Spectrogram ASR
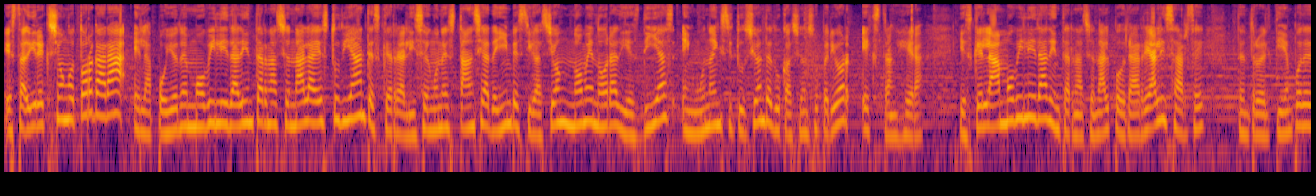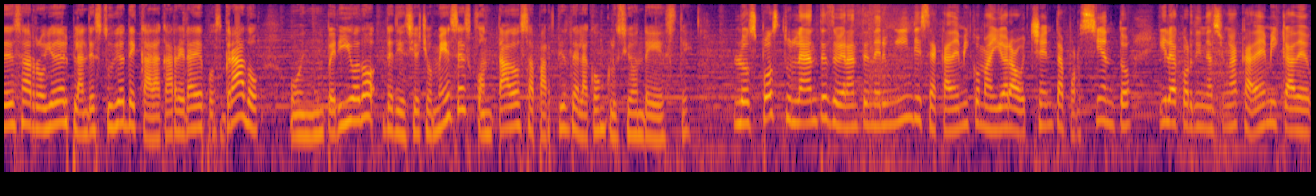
esta dirección otorgará el apoyo de movilidad internacional a estudiantes que realicen una estancia de investigación no menor a 10 días en una institución de educación superior extranjera. Y es que la movilidad internacional podrá realizarse dentro del tiempo de desarrollo del plan de estudios de cada carrera de posgrado o en un periodo de 18 meses contados a partir de la conclusión de este. Los postulantes deberán tener un índice académico mayor a 80% y la coordinación académica de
